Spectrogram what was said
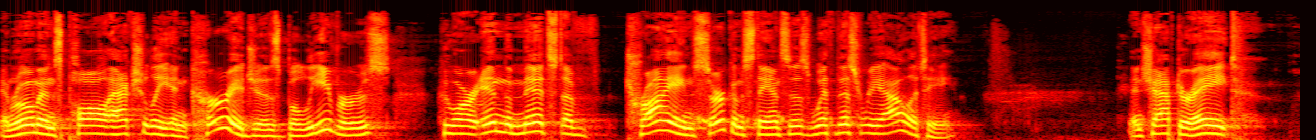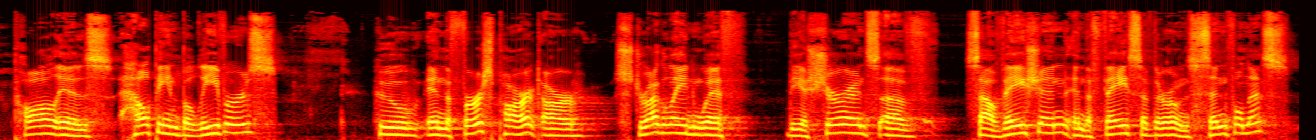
In Romans, Paul actually encourages believers who are in the midst of trying circumstances with this reality. In chapter 8, Paul is helping believers who, in the first part, are struggling with the assurance of salvation in the face of their own sinfulness.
